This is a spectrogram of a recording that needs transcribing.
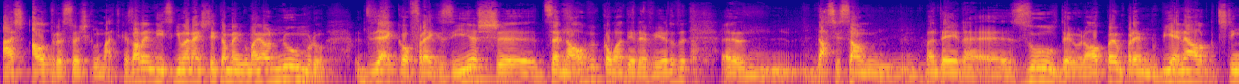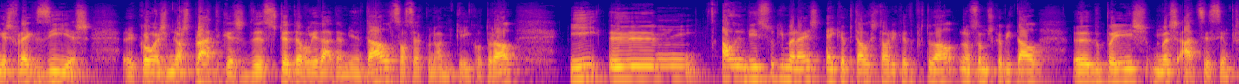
às alterações climáticas. Além disso, Guimarães tem também o maior número de ecofreguesias, uh, 19, com bandeira verde, uh, da Associação Bandeira Azul da Europa, um prémio bienal que distingue as freguesias com as melhores práticas de sustentabilidade ambiental, socioeconómica e cultural. E, hum, além disso, Guimarães é a capital histórica de Portugal. Não somos capital uh, do país, mas há de ser sempre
